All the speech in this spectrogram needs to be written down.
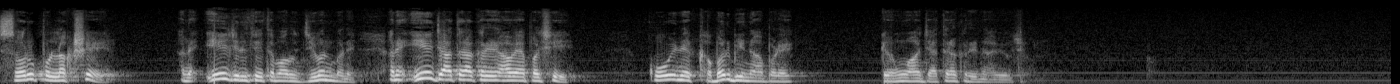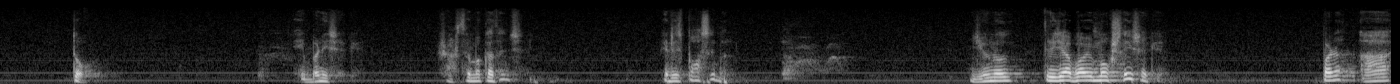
સ્વરૂપ લક્ષે અને એ જ રીતે તમારું જીવન બને. અને એ જાત્રા કરીને આવ્યા પછી કોઈને ખબર બી ના પડે કે હું આ જાત્રા કરીને આવ્યો છું. તો એ બની શકે. શાસ્ત્રમાં કથન છે. ઇટ ઇઝ પોસિબલ જીવનો ત્રીજા ભાવે મોક્ષ થઈ શકે. પણ આ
